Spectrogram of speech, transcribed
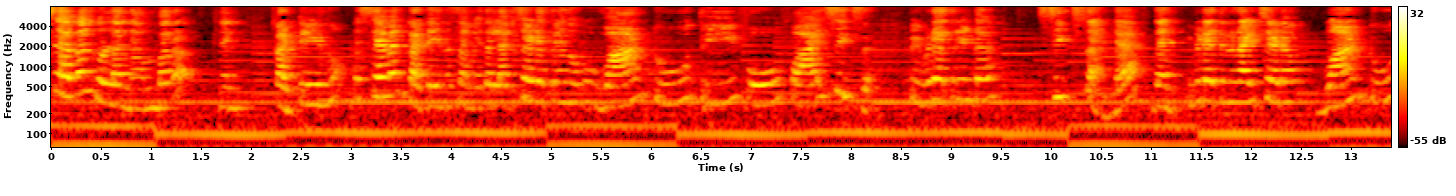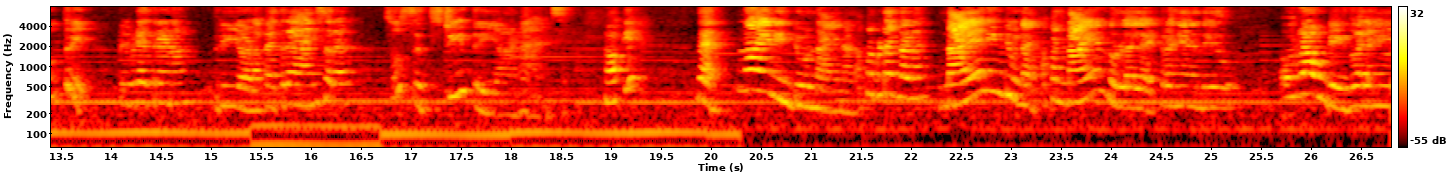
സെവൻ എന്നുള്ള നമ്പർ ഞാൻ കട്ട് ചെയ്യുന്നു. സെവൻ കട്ട് ചെയ്യുന്ന സമയത്ത് ലെഫ്റ്റ് സൈഡ് എത്രയാ നോക്കൂ? One two three four five six അപ്പൊ ഇവിടെ എത്രയുണ്ട്? സിക്സ് ഉണ്ട്. ദെൻ ഇവിടെ എത്ര right side one two three അപ്പൊ ഇവിടെ എത്രയാണ്? ത്രീ ആണ്. അപ്പൊ എത്ര ആൻസർ സോ സിക്സ്റ്റി ത്രീ ആണ് answer okay then nine into nine ആണ്. അപ്പൊ ഇവിടെ എന്താണ്? നയൻ ഇന്റു നയൻ അപ്പൊ നയൻ എന്നുള്ള ലെറ്റർ ഞാൻ എന്ത് ചെയ്തു? റൗണ്ട് ചെയ്തു. അല്ലെങ്കിൽ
